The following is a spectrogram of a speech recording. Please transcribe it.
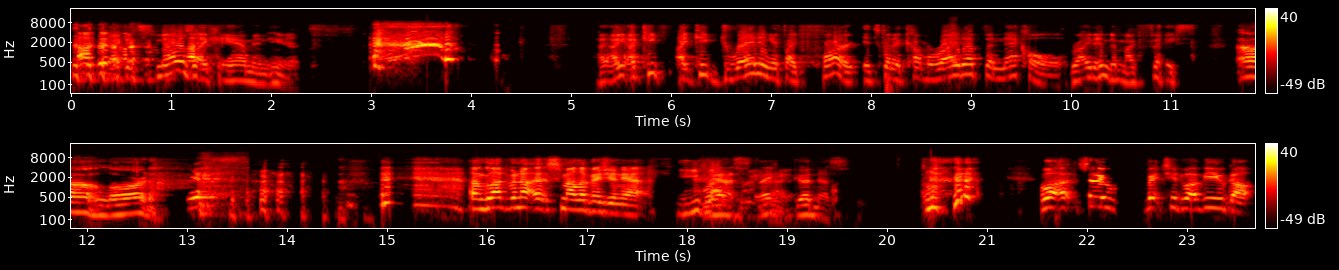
Like it smells like ham in here. I, I, I keep I keep dreading if I fart, it's gonna come right up the neck hole, right into my face. Oh Lord. Yeah. I'm glad we're not at smell-o-vision yet. You- Yes, right, thank right. goodness. What? So, Richard, what have you got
